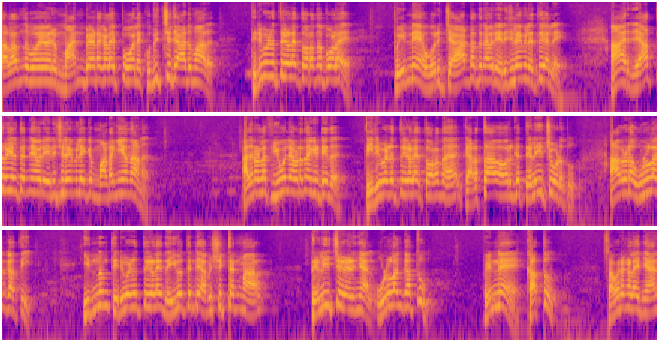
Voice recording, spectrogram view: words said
തളർന്നു പോയ ഒരു മാൻപേടകളെ പോലെ കുതിച്ചു ചാടുമാർ തിരുവഴുത്തുകളെ തുറന്നപ്പോളെ പിന്നെ ഒരു ചാട്ടത്തിന് അവർ എരുജലേമിൽ എത്തുകയല്ലേ? ആ രാത്രിയിൽ തന്നെ അവർ എരുജലേമിലേക്ക് മടങ്ങിയെന്നാണ്. അതിനുള്ള ഫ്യൂൽ എവിടെ നിന്നാണ് കിട്ടിയത്? തിരുവഴുത്തുകളെ തുറന്ന് കർത്താവ് അവർക്ക് തെളിയിച്ചു കൊടുത്തു. അവരുടെ ഉള്ളം കത്തി. ഇന്നും തിരുവഴുത്തുകളെ ദൈവത്തിന്റെ അഭിഷിക്തന്മാർ തെളിയിച്ചു കഴിഞ്ഞാൽ ഉള്ളം കത്തും. പിന്നെ കത്തു. സൗരങ്ങളെ ഞാൻ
